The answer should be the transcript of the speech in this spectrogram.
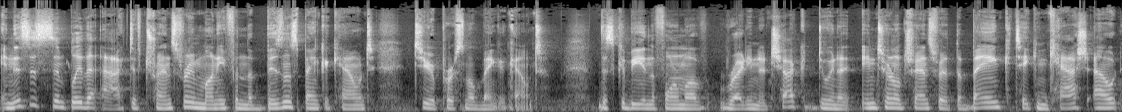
And this is simply the act of transferring money from the business bank account to your personal bank account. This could be in the form of writing a check, doing an internal transfer at the bank, taking cash out,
